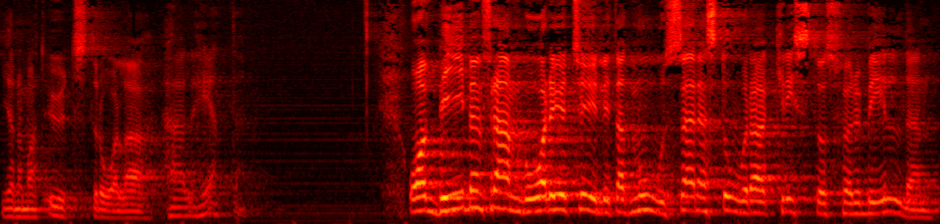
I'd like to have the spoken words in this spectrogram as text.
genom att utstråla härligheten. Och av Bibeln framgår det ju tydligt att Mose är den stora Kristusförebilden,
